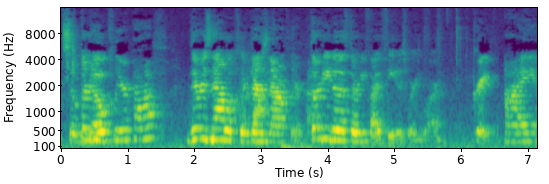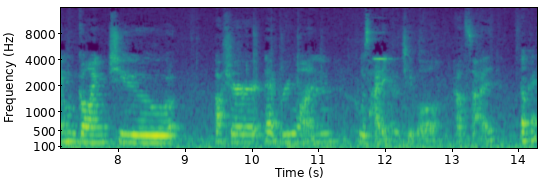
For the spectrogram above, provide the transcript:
So 30 no clear path. There is now a clear path. There's path. now a clear path. 30 to 35 feet is where you are. Great. I am going to usher everyone who was hiding at the table outside. Okay.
